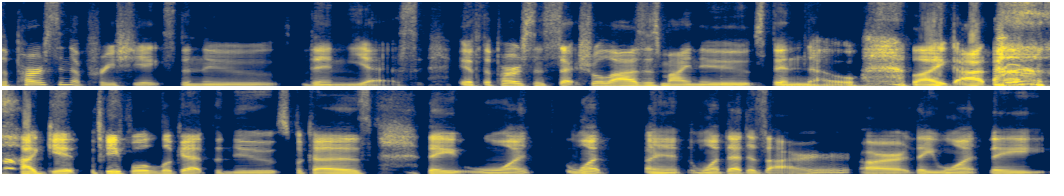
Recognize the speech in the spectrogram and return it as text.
the person appreciates the nude, then yes. If the person sexualizes my nudes, then no. Like I I get people look at the nudes because they want want and want that desire or they want they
